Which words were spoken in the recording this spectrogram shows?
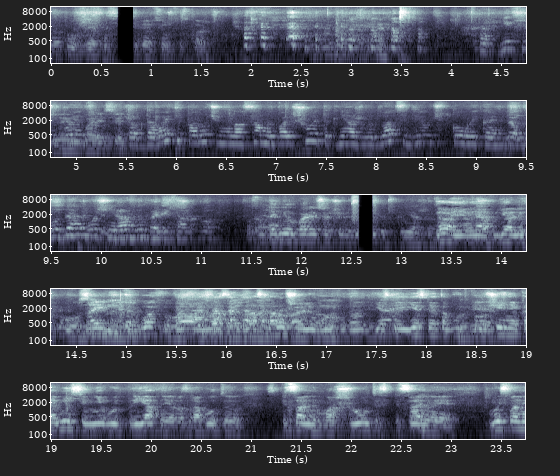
Готов взять на себя все, что скажет. Так, если Борисович. так, давайте поручим, у нас самый большой, это Княжево, 22 участковые комиссии. Да, вот в очень разных местах. Данил Борисович княжа. Да, я, я, Да. я легко. Взаимная любовь у Да, вас. у есть, нас, я у нас хорошая любовь. Если, если это будет Уверен. поручение комиссии, мне будет приятно, я разработаю специальные маршруты, специальные. Мы с вами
